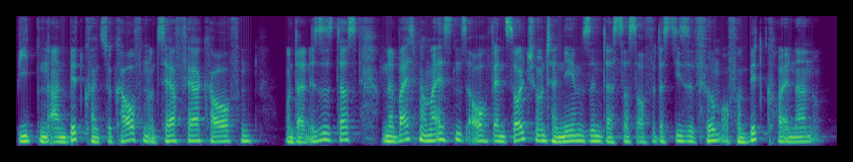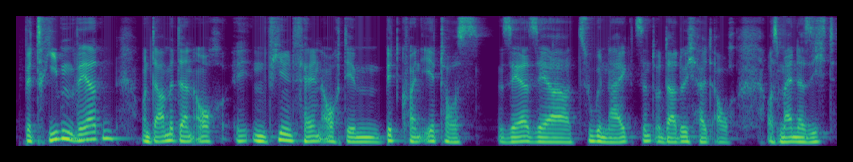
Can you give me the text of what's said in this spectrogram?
bieten an, Bitcoin zu kaufen und sehr verkaufen und dann ist es das. Und dann weiß man meistens auch, wenn es solche Unternehmen sind, dass das auch, dass diese Firmen auch von Bitcoinern betrieben werden und damit dann auch in vielen Fällen auch dem Bitcoin-Ethos sehr, sehr zugeneigt sind und dadurch halt auch aus meiner Sicht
